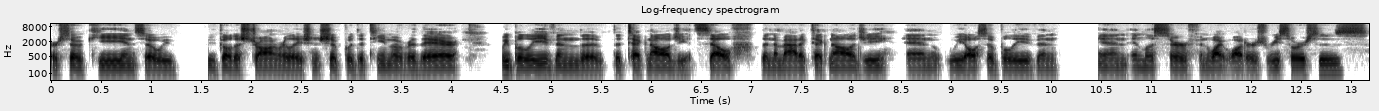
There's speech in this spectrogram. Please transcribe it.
are so key. And so we we built a strong relationship with the team over there. We believe in the the technology itself, the nomadic technology, and we also believe in in endless surf and whitewater's resources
